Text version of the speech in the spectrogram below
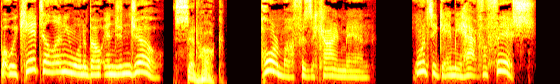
But we can't tell anyone about Injun Joe. Said Huck. Poor Muff is a kind man. Once he gave me half a fish.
